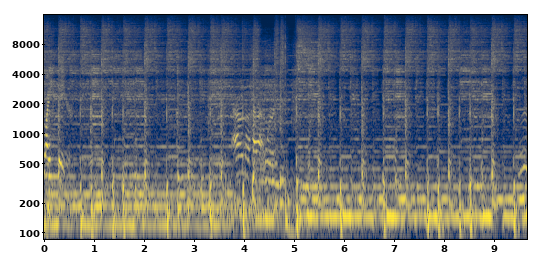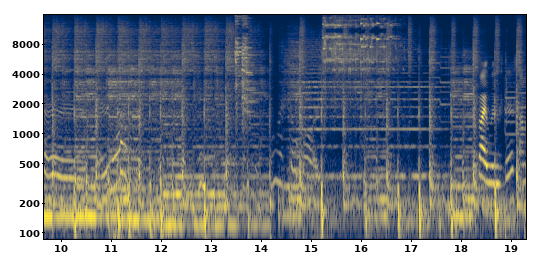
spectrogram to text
right there. I don't know how that works. If I lose this, I'm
